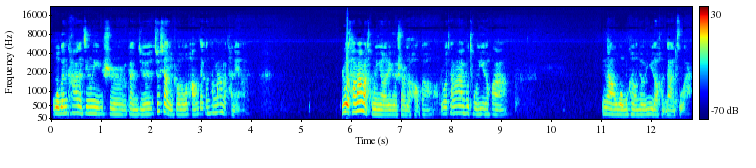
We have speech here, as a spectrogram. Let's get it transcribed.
我跟他的经历是感觉，就像你说的，我好像在跟他妈妈谈恋爱。如果他妈妈同意了这个事儿就好办了，如果他妈妈不同意的话，那我们可能就遇到很大阻碍。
